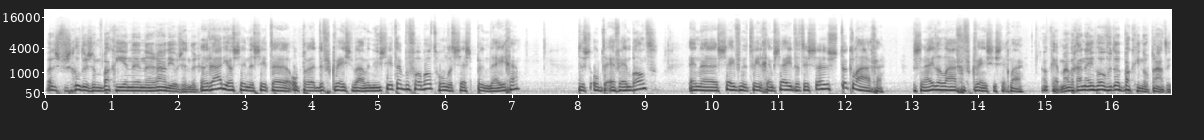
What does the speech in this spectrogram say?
Wat is het verschil tussen een bakkie en een radiozender? Een radiozender zit op de frequentie waar we nu zitten bijvoorbeeld, 106.9. Dus op de FM-band. En eh 27 MC, dat is een stuk lager. Dat is een hele lage frequentie, zeg maar. Oké, maar we gaan even over dat bakje nog praten.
